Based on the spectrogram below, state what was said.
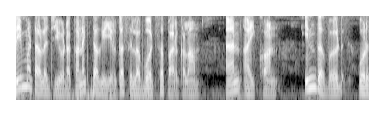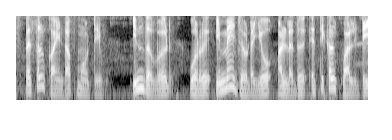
தீமட்டாலஜியோட கனெக்ட் ஆகி இருக்க சில வேர்ட்ஸை பார்க்கலாம். அன் ஐகான் இந்த வேர்டு ஒரு ஸ்பெஷல் கைண்ட் ஆஃப் மோட்டிவ் இந்த வேர்டு ஒரு இமேஜோடையோ அல்லது ethical quality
